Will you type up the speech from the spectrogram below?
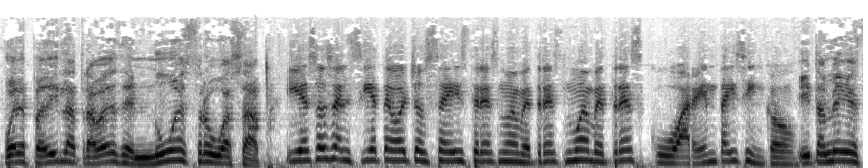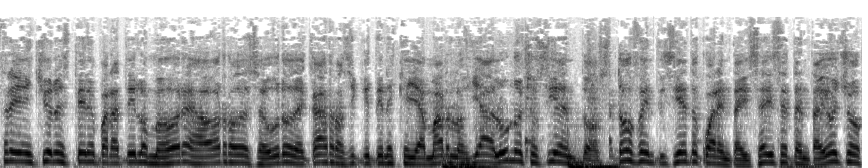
puedes pedirla a través de nuestro WhatsApp. Y eso es el 786-393-9345. Y también Estrella Insurance tiene para ti los mejores ahorros de seguro de carro, así que tienes que llamarlos ya al 1-800-227-4678,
